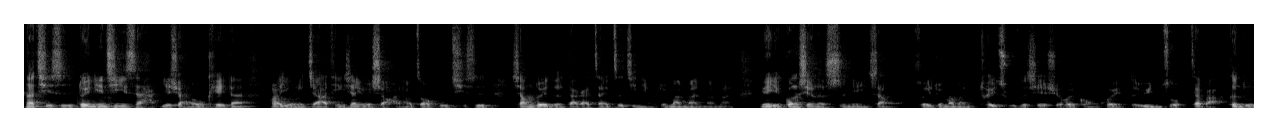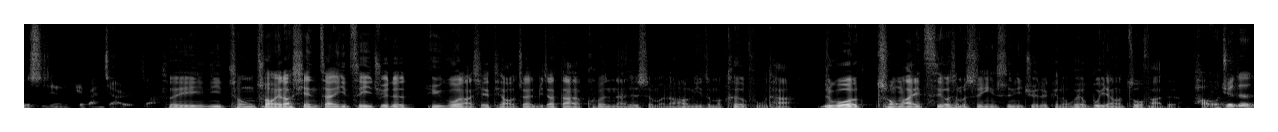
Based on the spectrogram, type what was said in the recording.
那其实对年轻医师还也许还 OK，但后来有了家庭，现在有小孩要照顾，其实相对的大概在这几年，我就慢慢慢慢，因为也贡献了十年以上了，所以就慢慢退出这些学会工会的运作，再把更多的时间陪伴家人这样。所以你从创业到现在，你自己觉得遇过哪些挑战？比较大的困难是什么？然后你怎么克服它？如果重来一次，有什么事情是你觉得可能会有不一样的做法的？好，我觉得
